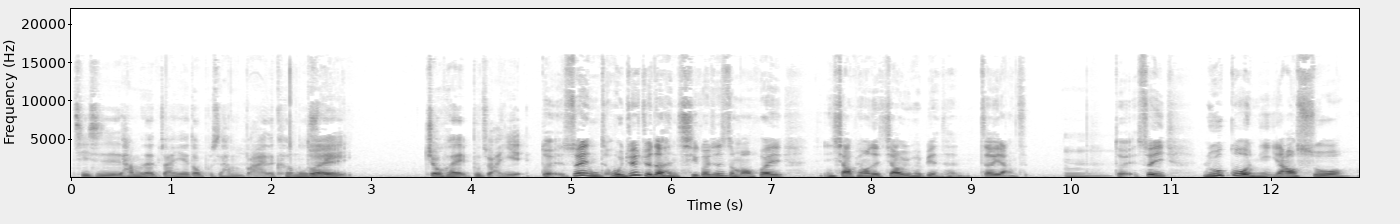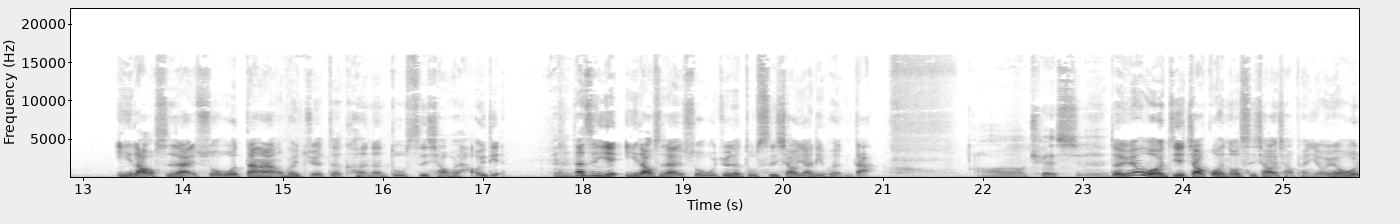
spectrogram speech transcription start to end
其实他们的专业都不是他们本来的科目，所以就会不专业？对，所以我就觉得很奇怪，就是怎么会？你小朋友的教育会变成这样子，嗯，对，所以如果你要说以老师来说，我当然会觉得可能读私校会好一点，嗯，但是也以老师来说，我觉得读私校压力会很大。哦，确实，对，因为我也教过很多私校的小朋友，因为我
